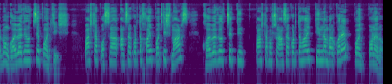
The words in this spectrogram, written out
এবং গ বিভাগে হচ্ছে পঁয়ত্রিশ। পাঁচটা প্রশ্ন আনসার করতে হয়, পঁয়ত্রিশ মার্কস বিভাগে হচ্ছে তিন, পাঁচটা প্রশ্ন আনসার করতে হয়, তিন নাম্বার করে পনেরো।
